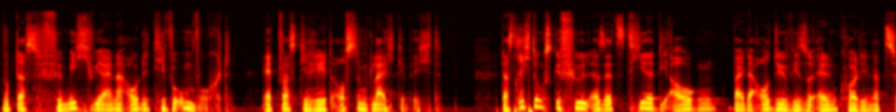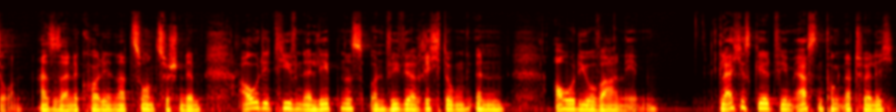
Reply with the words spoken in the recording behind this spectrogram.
wirkt das für mich wie eine auditive Umwucht. Etwas gerät aus dem Gleichgewicht. Das Richtungsgefühl ersetzt hier die Augen bei der audiovisuellen Koordination. Also es ist eine Koordination zwischen dem auditiven Erlebnis und wie wir Richtungen in Audio wahrnehmen. Gleiches gilt wie im ersten Punkt natürlich,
